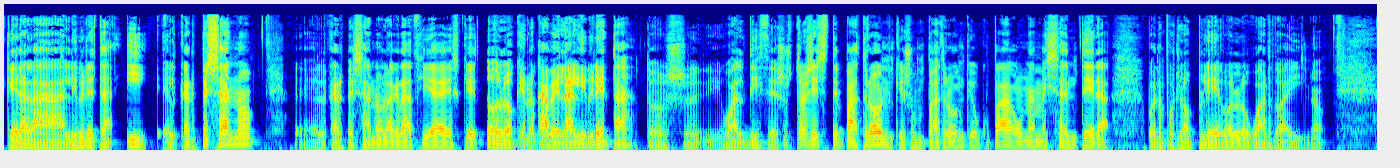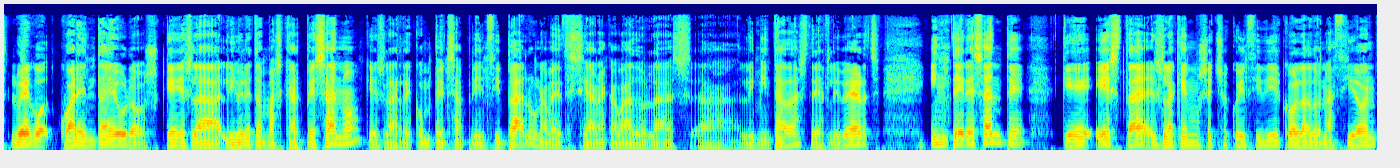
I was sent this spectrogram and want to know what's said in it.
que era la libreta y el carpesano. El carpesano, la gracia es que todo lo que no cabe en la libreta, entonces igual dices, ostras, este patrón, que es un patrón que ocupa una mesa entera, bueno, pues lo pliego, lo guardo ahí, ¿no? Luego, 40 euros, que es la libreta más carpesano, que es la recompensa principal, una vez se han acabado las ah, limitadas de Early Birds. Interesante que esta es la que hemos hecho coincidir con la donación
